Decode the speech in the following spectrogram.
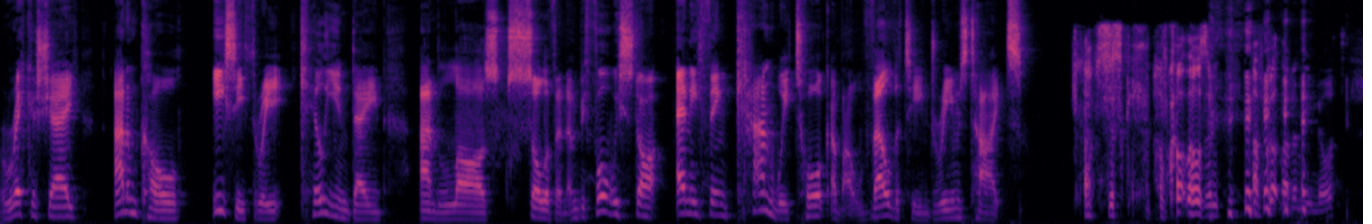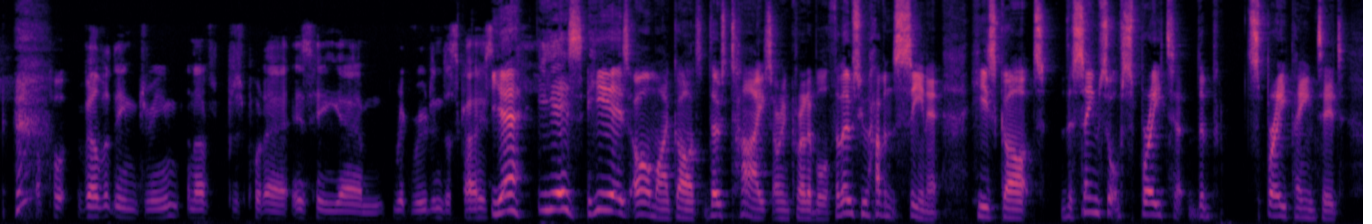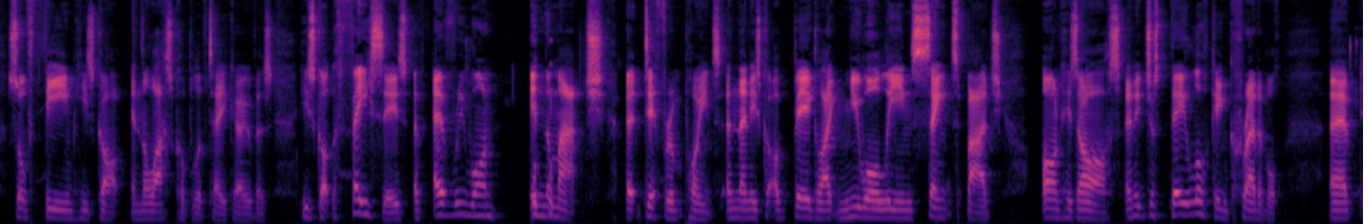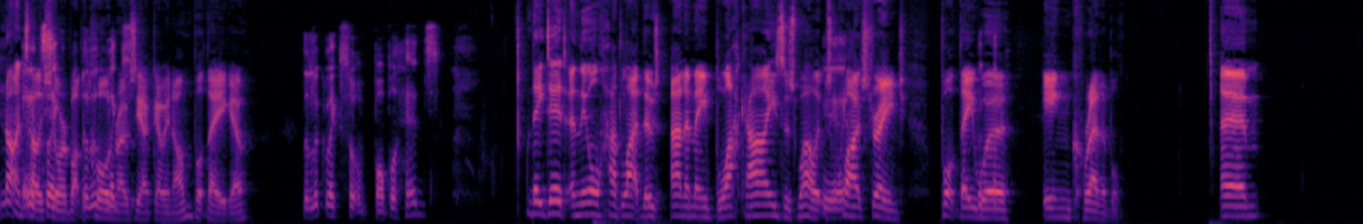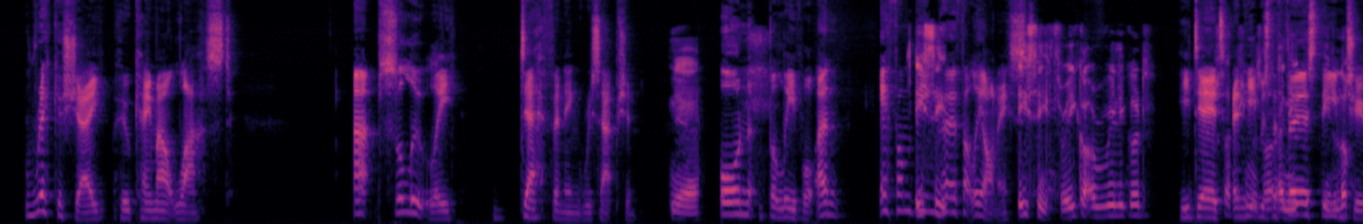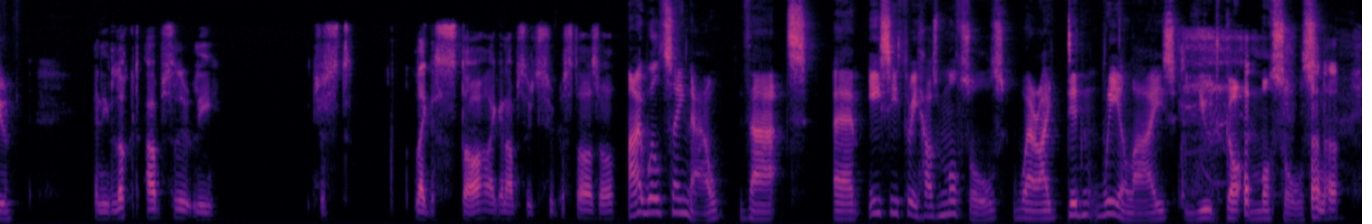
Ricochet, Adam Cole, EC3, Killian Dain, and Lars Sullivan. And before we start anything, can we talk about Velveteen Dream's tights? I was just, I've got those. In, I've got that in my notes. I've put Velveteen Dream, and I've just put, uh, is he um, Rick Rude in disguise? Yeah, he is. He is. Oh my god, those tights are incredible. For those who haven't seen it, he's got the same sort of spray, t- the spray painted sort of theme he's got in the last couple of takeovers. He's got the faces of everyone in the match at different points, and then he's got a big like New Orleans Saints badge on his arse, and it just they look incredible. Um, not entirely like- sure about the look like cornrows he had going on, but there you go. They look like sort of bobbleheads. They did, and they all had like those anime black eyes as well. It was Yeah. quite strange, but they were incredible. Um, Ricochet, who came out last, absolutely deafening reception, Yeah. unbelievable. And if I'm being EC perfectly honest, EC3 got a really good, he did, and he was well, the and he- first he theme looked- tune. and he looked absolutely just like a star, like an absolute superstar as well. I will say now that um, EC3 has muscles where I didn't realise you'd got muscles.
